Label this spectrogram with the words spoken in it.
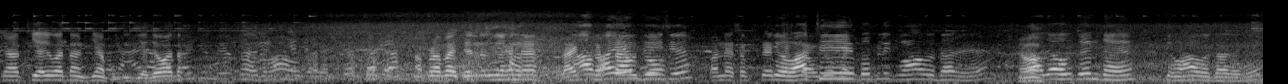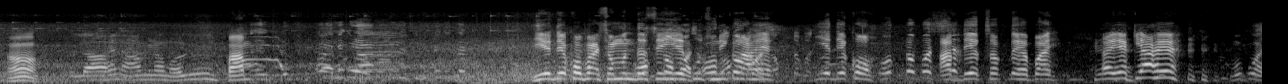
ક્યાંથી આવ્યા હતા ક્યાં પૂગી ગયા જોવા તો. આપણા ભાઈ ચેનલ ને છે ને લાઈક આ ભાઈ કરતા એમ આવજો કહે છે અને સબસ્ક્રાઇબ કે કરતા આવજો વાથી ભાઈ. પબ્લિક વાં વધારે છે હા. વાં જાવું તો એમ થાય કે વાં વધારે છે હા એટલે આ હે ને આમ નામ હલવી पाम ये देखो भाई समंदर से ये कुछ निकला है ये देखो आप देख सकते हैं भाई अरे ये क्या है મૂકવા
